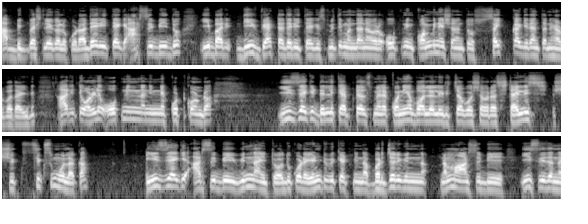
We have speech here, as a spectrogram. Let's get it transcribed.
ಆ ಬಿಗ್ ಬ್ಯಾಶ್ ಲೀಗಲ್ಲೂ ಕೂಡ. ಅದೇ ರೀತಿಯಾಗಿ ಆರ್ ಸಿ ಬಿದು ಈ ಬಾರಿ ಡಿ ವ್ಯಾಟ್, ಅದೇ ರೀತಿಯಾಗಿ ಸ್ಮಿತಿ ಮಂದನ್ ಅವರ ಓಪನಿಂಗ್ ಕಾಂಬಿನೇಷನ್ ಅಂತೂ ಸೈಕ್ ಆಗಿದೆ ಅಂತಲೇ ಹೇಳ್ಬೋದಾಗಿದೆ. ಆ ರೀತಿ ಒಳ್ಳೆ ಓಪನಿಂಗ್ನ ನಿನ್ನೆ ಕೊಟ್ಕೊಂಡು ಈಸಿಯಾಗಿ ಡೆಲ್ಲಿ ಕ್ಯಾಪಿಟಲ್ಸ್ ಮೇಲೆ ಕೊನೆಯ ಬಾಲಲ್ಲಿ ರಿಚಾ ಘೋಷ್ ಅವರ ಸ್ಟೈಲಿಶ್ ಸಿಕ್ಸ್ ಮೂಲಕ ಈಸಿಯಾಗಿ ಆರ್ ಸಿ ಬಿ ವಿನ್ ಆಯಿತು. ಅದು ಕೂಡ ಎಂಟು ವಿಕೆಟ್ನಿಂದ ಭರ್ಜರಿ ವಿನ್ ನಮ್ಮ ಆರ್ ಸಿ ಬಿ ಈ ಸೀಸನ್ನ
